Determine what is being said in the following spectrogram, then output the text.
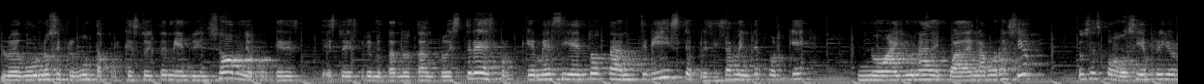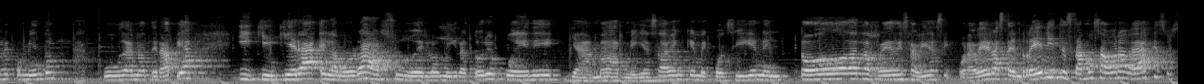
Luego uno se pregunta por qué estoy teniendo insomnio, por qué estoy experimentando tanto estrés, por qué me siento tan triste, precisamente porque no hay una adecuada elaboración. Entonces, como siempre yo recomiendo, acudan a terapia y quien quiera elaborar su duelo migratorio puede llamarme. Ya saben que me consiguen en todas las redes habidas y por haber, hasta en Reddit estamos ahora, ¿verdad, Jesús?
